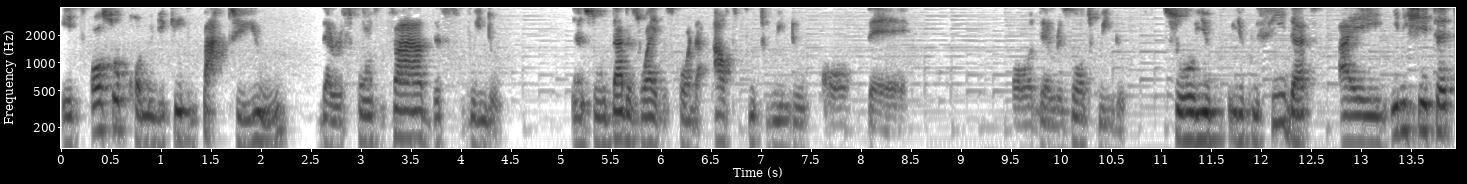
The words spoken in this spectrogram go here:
it also communicates back to you the response via this window. And so that is why it is called the output window or the or the result window. So you, you could see that I initiated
